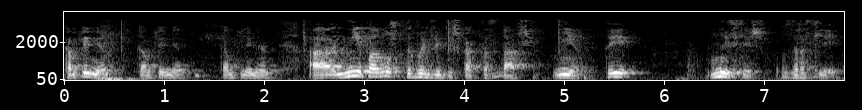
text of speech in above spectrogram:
комплимент, комплимент, комплимент. А, не потому, что ты выглядишь как-то старше. Нет, ты мыслишь взрослее.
